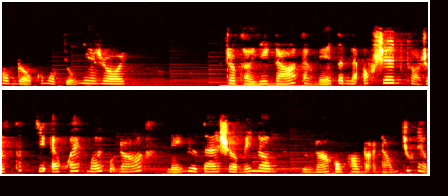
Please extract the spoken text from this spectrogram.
phong độ của một chủ nhà rồi. Trong thời gian đó, thằng bé tên là Ốc Sên còn rất thích chiếc áo khoác mới của nó, lén đưa ta sờ mấy lần, nhưng nó cũng không nổi nóng chút nào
